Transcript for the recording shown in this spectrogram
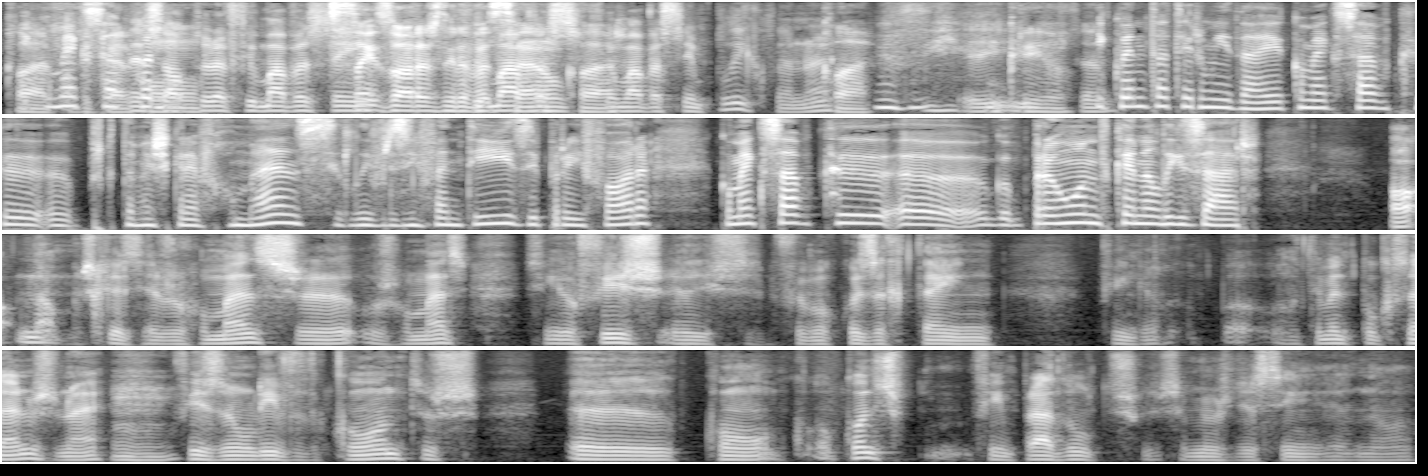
Claro, como é que sabe Nessa altura filmava-se em seis horas de gravação, filmava-se, claro. filmava-se em película, não é? Claro, uhum. e, incrível. E, portanto... e quando está a ter uma ideia, como é que sabe que, eh, porque também escreve romance, livros infantis e por aí fora, como é que sabe que uh, para onde canalizar? Oh, não, mas quer dizer, os romances, uh, os romances, sim, eu fiz, uh, foi uma coisa que tem, enfim, relativamente poucos anos, não é? Uhum. Fiz um livro de contos uh, com, com, contos, enfim, para adultos, chamemos-lhe assim, não,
